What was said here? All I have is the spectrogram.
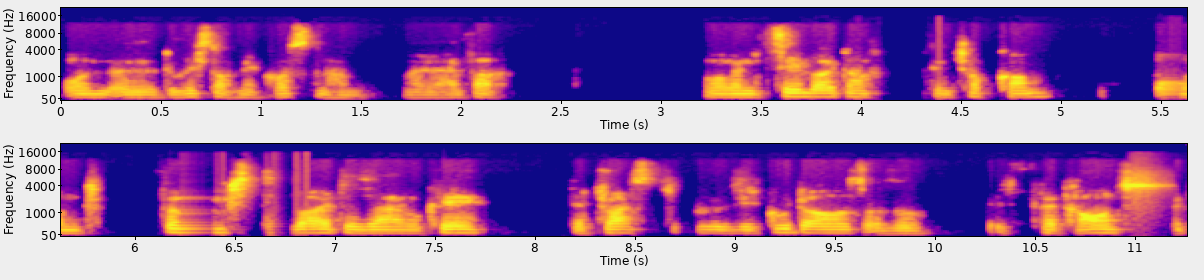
Und äh, du wirst auch mehr Kosten haben, weil einfach, wenn zehn Leute auf den Job kommen und fünf Leute sagen, okay, der Trust sieht gut aus, also ist vertrauensvoll,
